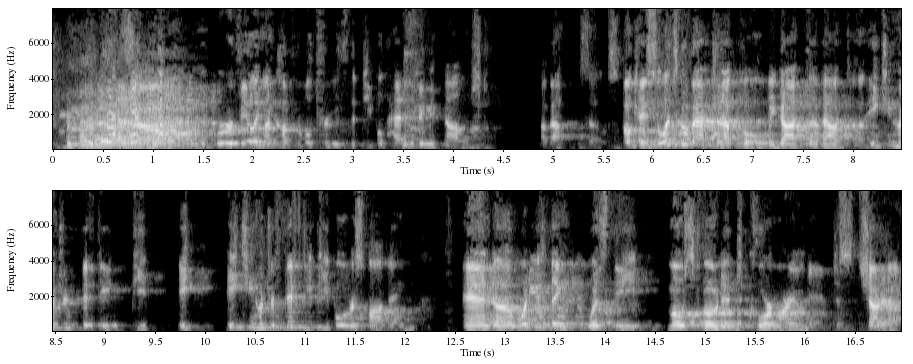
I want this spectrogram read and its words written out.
so we're revealing uncomfortable truths that people hadn't even acknowledged about themselves. Okay, so let's go back to that poll. We got about uh, 1,850 pe- eight- 1,850 people responding. And uh, what do you think was the most voted core Mario game? Just shout it out.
